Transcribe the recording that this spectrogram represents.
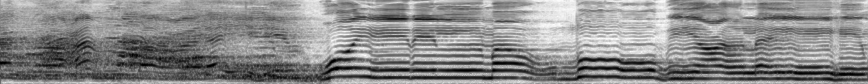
أنعمت عليهم غير المغضوب عليهم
